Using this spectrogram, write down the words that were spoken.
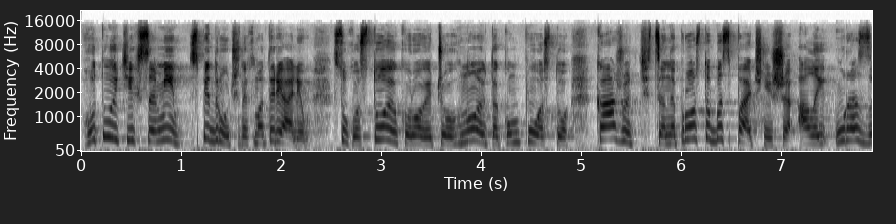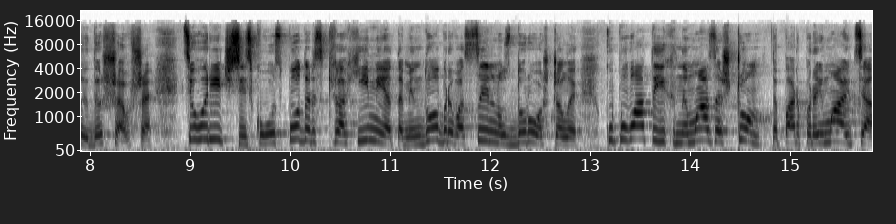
Готують їх самі з підручних матеріалів сухостою, коров'ячого гною та компосту. Кажуть, це не просто безпечніше, але й у рази дешевше. Цьогоріч сільськогосподарська хімія та міндобрива сильно здорожчали. Купувати їх нема за що. Тепер переймаються.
